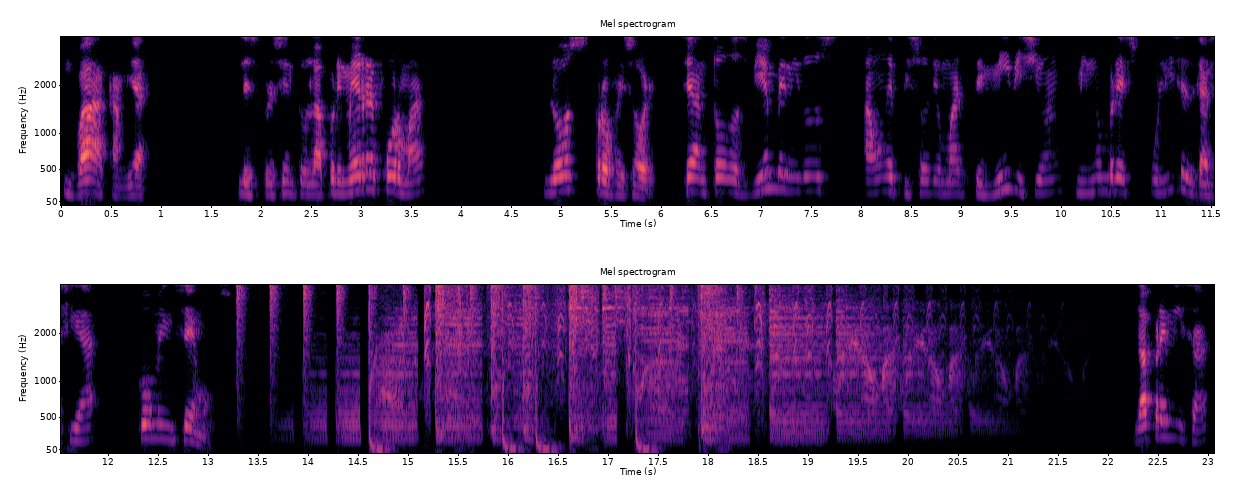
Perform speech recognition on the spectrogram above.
y va a cambiar. Les presento la primera reforma, los profesores. Sean todos bienvenidos a un episodio más de Mi Visión. Mi nombre es Ulises García. Comencemos. La premisa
